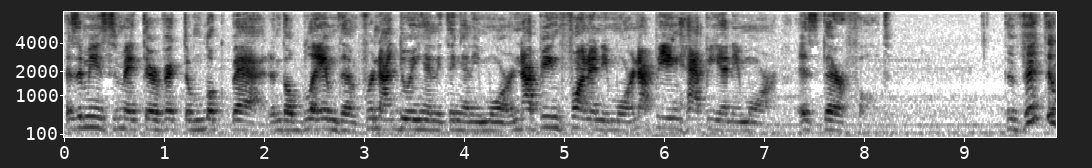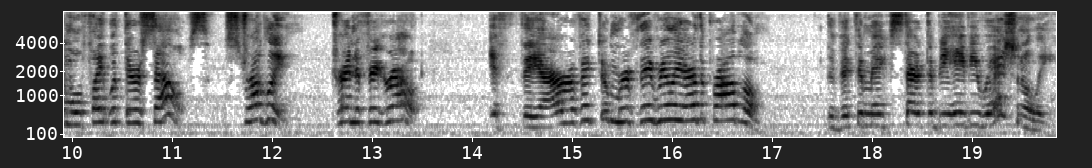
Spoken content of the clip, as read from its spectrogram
as it means to make their victim look bad and they'll blame them for not doing anything anymore, not being fun anymore, not being happy anymore. It's their fault. The victim will fight with themselves, struggling, trying to figure out if they are a victim or if they really are the problem. The victim may start to behave irrationally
